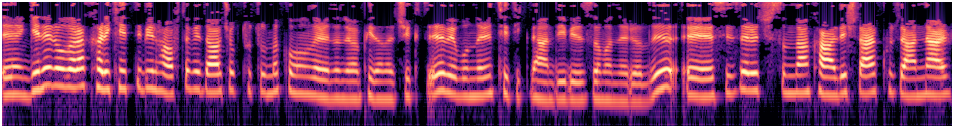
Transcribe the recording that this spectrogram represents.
Ee, genel olarak hareketli bir hafta ve daha çok tutulma konularının ön plana çıktığı ve bunların tetiklendiği bir zaman aralığı. Ee, sizler açısından kardeşler, kuzenler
